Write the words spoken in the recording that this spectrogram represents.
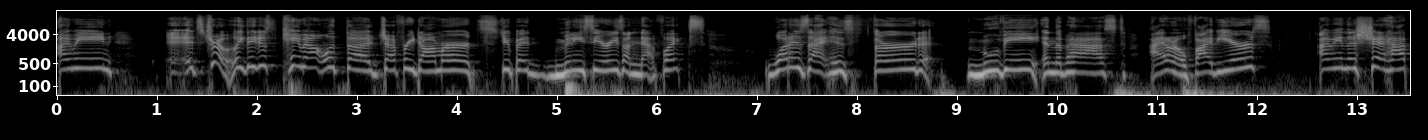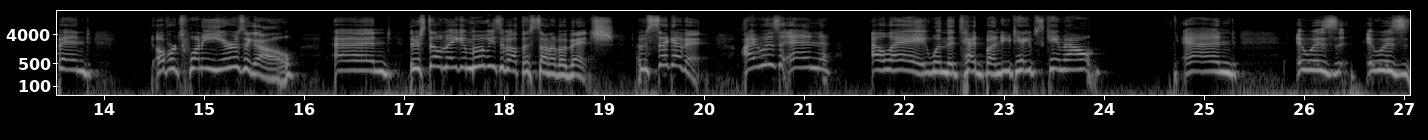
I mean, it's true. Like they just came out with the Jeffrey Dahmer stupid miniseries on Netflix. What is that? His third movie in the past, I don't know, five years? I mean, this shit happened over 20 years ago, and they're still making movies about the son of a bitch. I'm sick of it. I was in LA when the Ted Bundy tapes came out, and it was it was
